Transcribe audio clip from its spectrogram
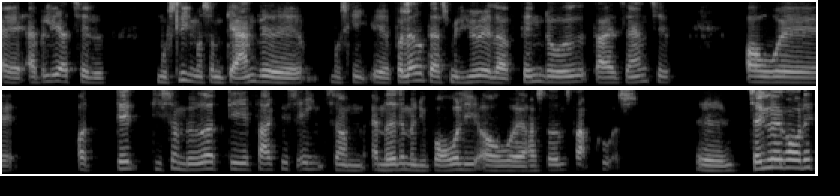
øh, appellerer til muslimer, som gerne vil måske øh, forlade deres miljø eller finde noget, der er alternativ. Og, øh, og den, de så møder, det er faktisk en, som er medlem af Nye Borgerlige og øh, har stået en stram kurs. Øh, tænker du ikke over det?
